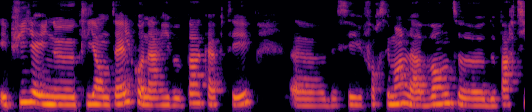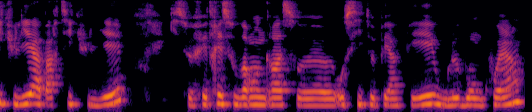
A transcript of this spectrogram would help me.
Et puis, il y a une clientèle qu'on n'arrive pas à capter. Euh, ben, c'est forcément la vente de particulier à particulier qui se fait très souvent grâce au site PAP ou Le Bon Coin.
